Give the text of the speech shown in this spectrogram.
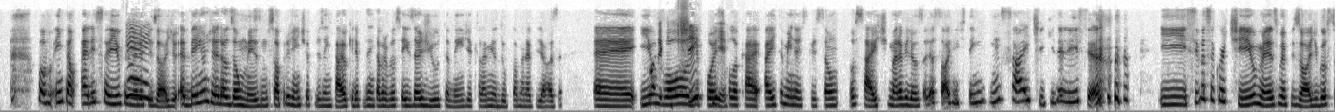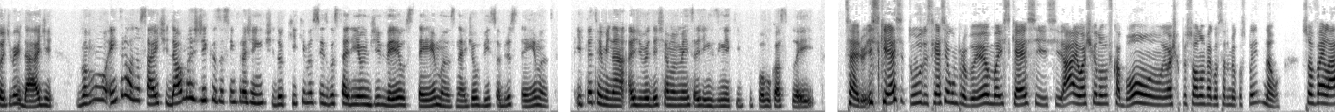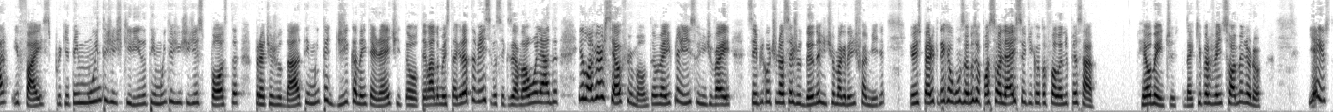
Bom, então, era isso aí o primeiro episódio. É bem um geralzão mesmo, só pra gente apresentar. Eu queria apresentar pra vocês a Ju também, de aquela minha dupla maravilhosa. É, e eu Olha que vou depois colocar aí também na descrição o site maravilhoso. Olha só, a gente tem um site, que delícia! e se você curtiu mesmo o episódio, gostou de verdade, vamos entra lá no site e dá umas dicas assim pra gente do que, que vocês gostariam de ver os temas, né? De ouvir sobre os temas. E pra terminar, a Ju vai deixar uma mensagenzinha aqui pro povo cosplay. Sério, esquece tudo, esquece algum problema, esquece se, ah, eu acho que eu não vou ficar bom, eu acho que o pessoal não vai gostar do meu cosplay. Não. Só vai lá e faz, porque tem muita gente querida, tem muita gente disposta pra te ajudar, tem muita dica na internet, então tem lá no meu Instagram também, se você quiser dar uma olhada. E love yourself, irmão. Também aí pra isso, a gente vai sempre continuar se ajudando, a gente é uma grande família. Eu espero que daqui a alguns anos eu possa olhar isso aqui que eu tô falando e pensar, realmente, daqui pra frente só melhorou. E é isso.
